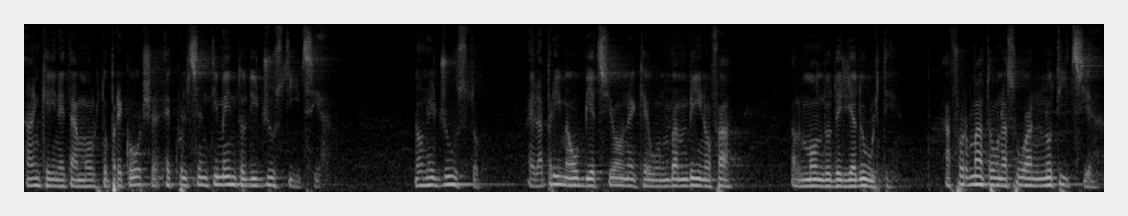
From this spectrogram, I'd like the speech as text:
anche in età molto precoce, è quel sentimento di giustizia. Non è giusto, è la prima obiezione che un bambino fa al mondo degli adulti. Ha formato una sua notizia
